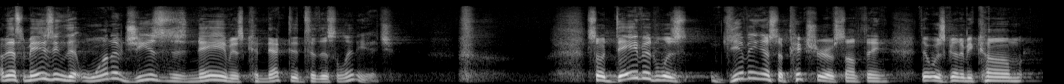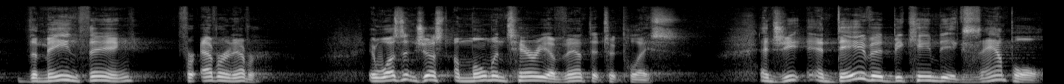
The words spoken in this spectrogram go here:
I mean, that's amazing that one of Jesus' name is connected to this lineage. So David was giving us a picture of something that was going to become the main thing forever and ever. It wasn't just a momentary event that took place. And, G- and David became the example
